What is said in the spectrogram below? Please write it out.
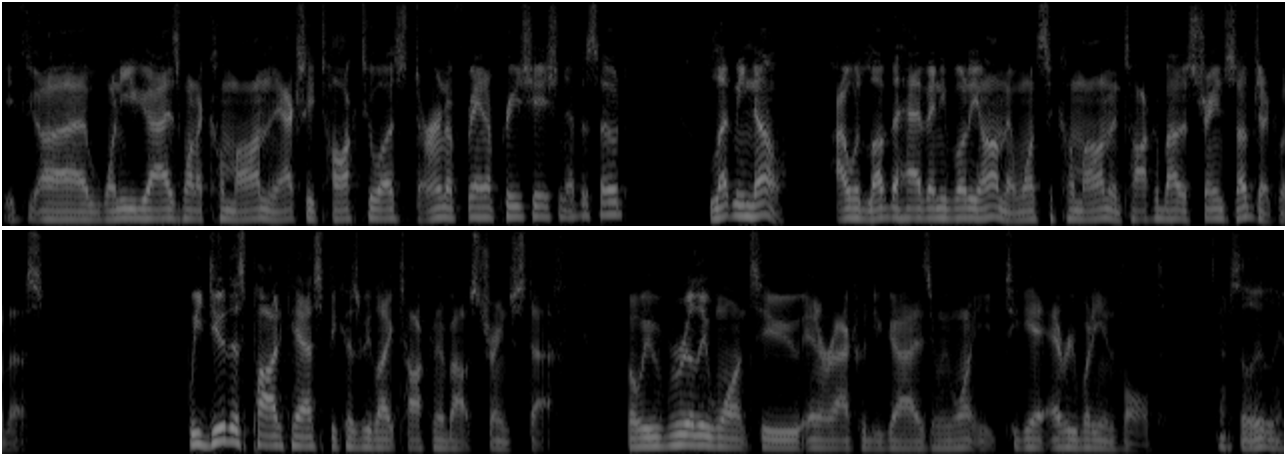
If uh, one of you guys want to come on and actually talk to us during a fan appreciation episode, let me know. I would love to have anybody on that wants to come on and talk about a strange subject with us. We do this podcast because we like talking about strange stuff, but we really want to interact with you guys and we want you to get everybody involved. Absolutely.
